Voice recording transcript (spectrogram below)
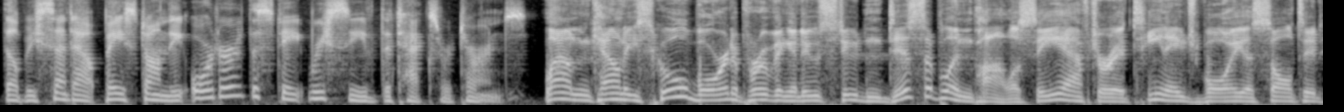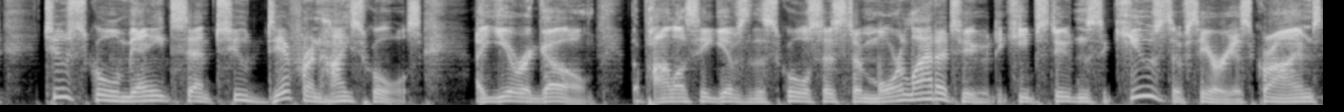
They'll be sent out based on the order the state received the tax returns. Loudoun County School Board approving a new student discipline policy after a teenage boy assaulted two schoolmates at two different high schools a year ago. The policy gives the school system more latitude to keep students accused of serious crimes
